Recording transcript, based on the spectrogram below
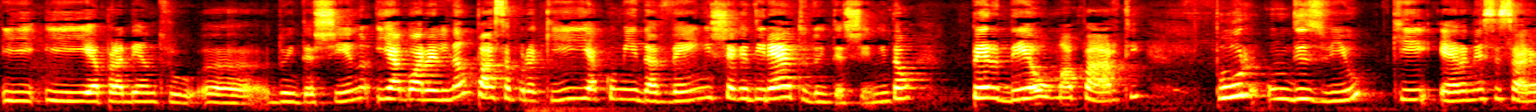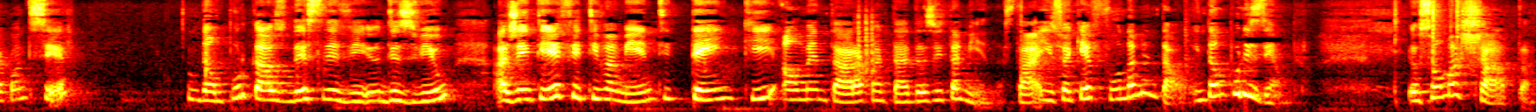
e, e ia para dentro uh, do intestino, e agora ele não passa por aqui e a comida vem e chega direto do intestino. Então, perdeu uma parte por um desvio que era necessário acontecer. Então, por causa desse desvio, a gente efetivamente tem que aumentar a quantidade das vitaminas, tá? Isso aqui é fundamental. Então, por exemplo, eu sou uma chata.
